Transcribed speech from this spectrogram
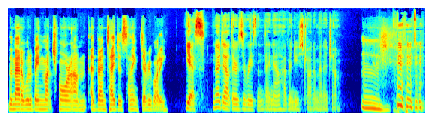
the matter would have been much more um, advantageous, I think, to everybody. Yes, no doubt there is a reason they now have a new strata manager. Mm.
